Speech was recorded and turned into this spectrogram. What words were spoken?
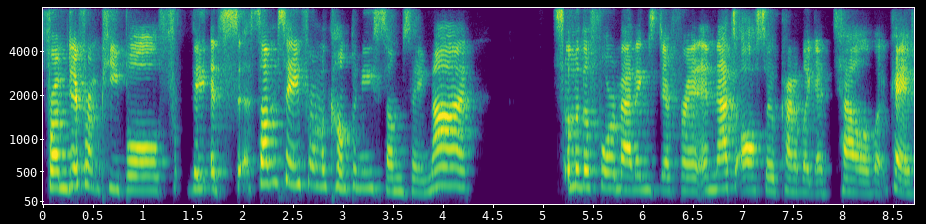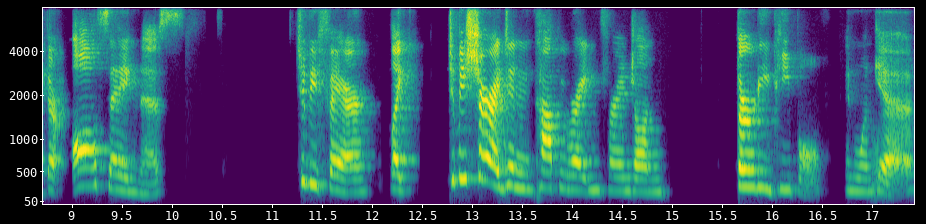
from different people. They it's some say from a company some say not. Some of the formatting's different and that's also kind of like a tell of okay if they're all saying this to be fair, like to be sure, I didn't copyright infringe on 30 people in one week. Yeah.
